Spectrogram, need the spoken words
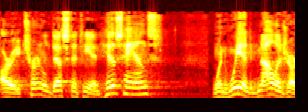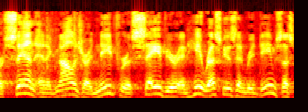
our eternal destiny in His hands, when we acknowledge our sin and acknowledge our need for a Savior and He rescues and redeems us,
